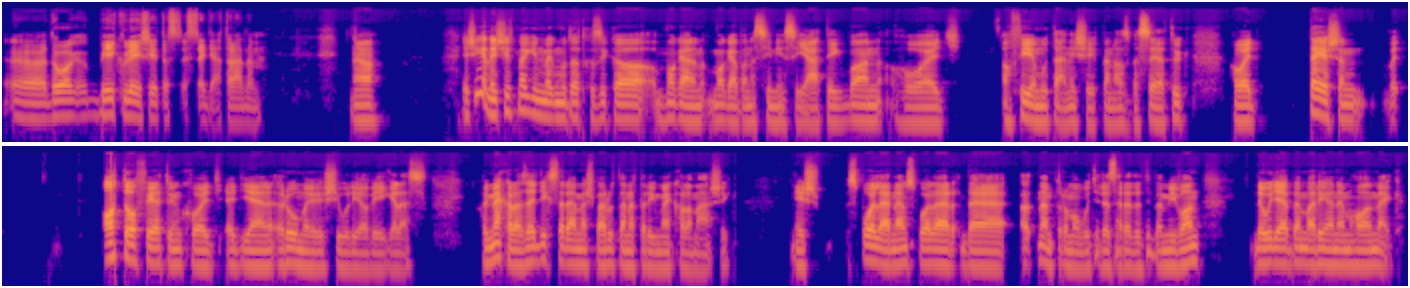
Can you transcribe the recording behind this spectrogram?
ö, dolg, békülését, ezt, ezt egyáltalán nem. Ja. És igen, és itt megint megmutatkozik a magán, magában a színészi játékban, hogy a film után is éppen azt beszéltük, hogy teljesen, vagy attól féltünk, hogy egy ilyen Rómeó és Júlia vége lesz. Hogy meghal az egyik szerelmes pár, utána pedig meghal a másik. És spoiler, nem spoiler, de nem tudom amúgy, hogy az eredetiben mi van, de ugye ebben Maria nem hal meg.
